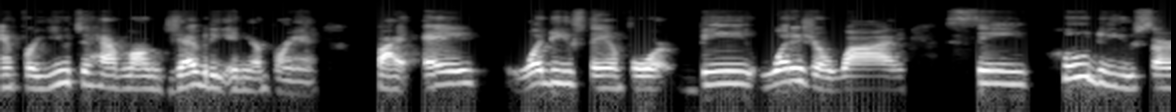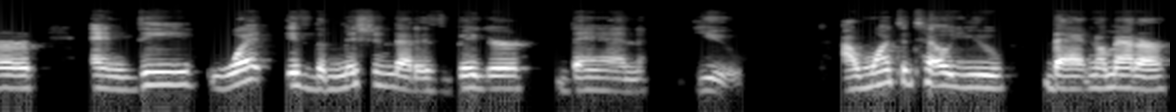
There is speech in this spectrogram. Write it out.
and for you to have longevity in your brand by A, what do you stand for? B, what is your why? C, who do you serve? And D, what is the mission that is bigger than you? I want to tell you that no matter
